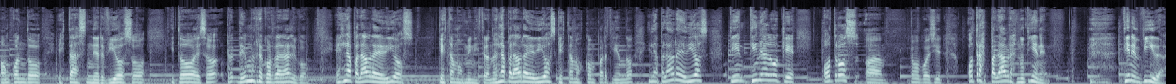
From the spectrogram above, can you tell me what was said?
aun cuando estás nervioso y todo eso, debemos recordar algo. Es la palabra de Dios que estamos ministrando, es la palabra de Dios que estamos compartiendo y la palabra de Dios tiene, algo que otros, uh, ¿cómo puedo decir? Otras palabras no tienen. tienen vida.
